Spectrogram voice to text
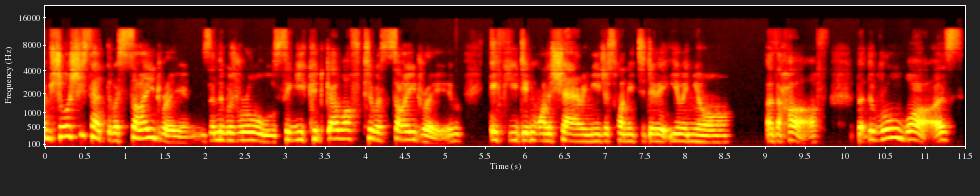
I'm sure she said there were side rooms and there was rules, so you could go off to a side room if you didn't want to share and you just wanted to do it you and your other half. But the rule was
